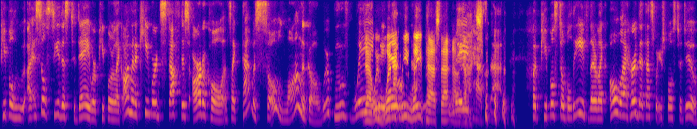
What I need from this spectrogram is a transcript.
people who I still see this today where people are like, oh, I'm going to keyword stuff this article. It's like that was so long ago. We've moved way, yeah, we way, we way past that now. Way guys. past that. but people still believe they're like, oh, I heard that that's what you're supposed to do.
